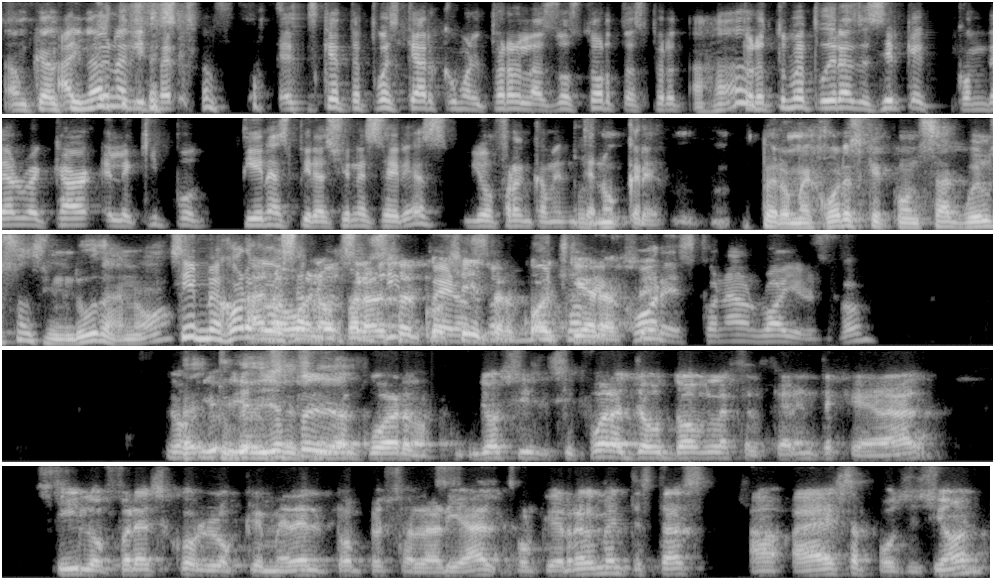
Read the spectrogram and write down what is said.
aunque al final... es que te puedes quedar como el perro de las dos tortas, pero, pero tú me pudieras decir que con Derek Carr el equipo tiene aspiraciones serias. Yo francamente no creo. Pero mejores que con Zach Wilson, sin duda, ¿no? Sí, mejor ah, con Zach Wilson, sí, pero, sí, son mucho mejores con Aaron Rodgers, ¿no? yo, yo, estoy de acuerdo. Yo, si, si fuera Joe Douglas, el gerente general, sí lo ofrezco lo que me dé el tope salarial, porque realmente estás a, esa posición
